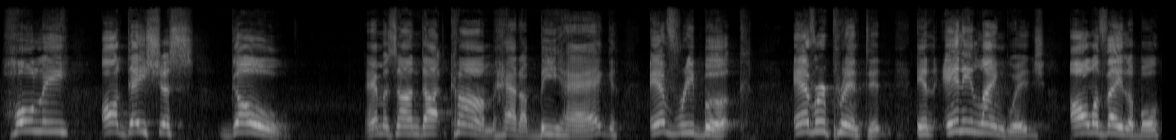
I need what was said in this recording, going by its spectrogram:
holy, audacious goal. Amazon.com had a BHAG, every book ever printed in any language, all available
